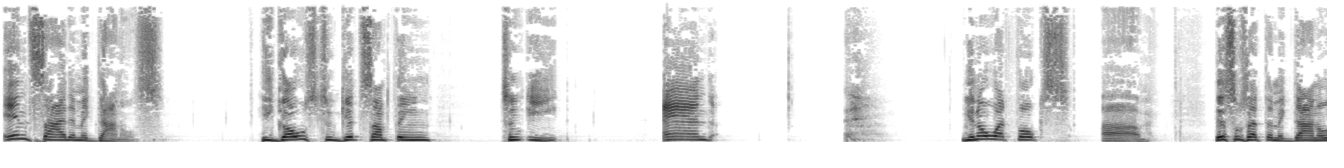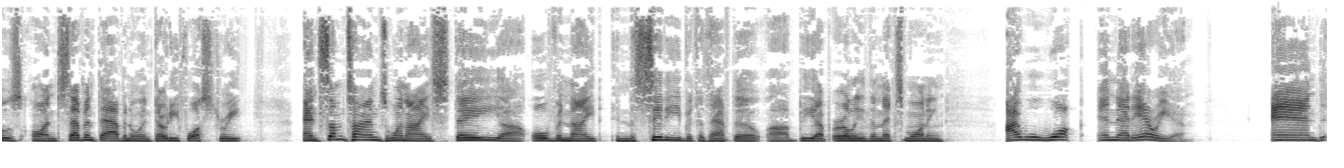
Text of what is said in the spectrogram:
inside a McDonald's. He goes to get something to eat. And you know what, folks? Uh, this was at the McDonald's on 7th Avenue and 34th Street. And sometimes when I stay uh, overnight in the city because I have to uh, be up early the next morning, I will walk in that area. And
